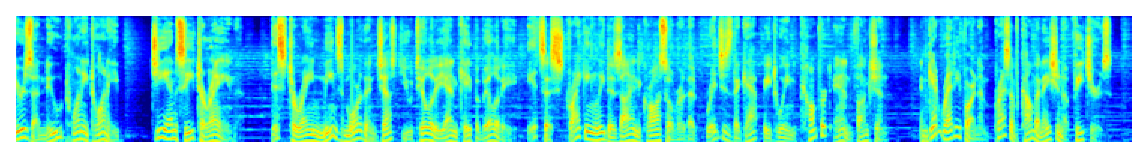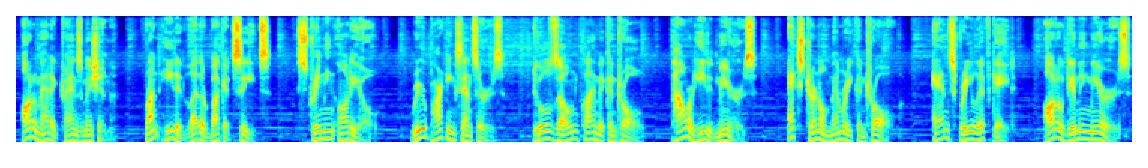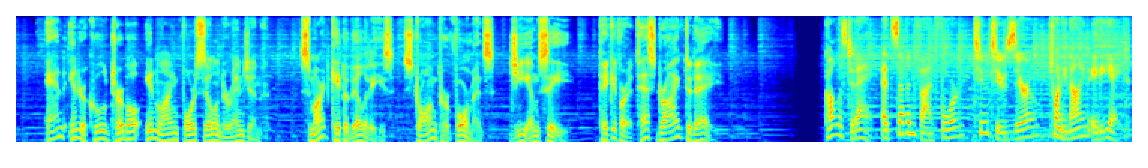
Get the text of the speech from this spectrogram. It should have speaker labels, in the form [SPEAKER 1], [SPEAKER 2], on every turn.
[SPEAKER 1] Here's a new 2020 GMC Terrain. This Terrain means more than just utility and capability. It's a strikingly designed crossover that bridges the gap between comfort and function. And get ready for an impressive combination of features. Automatic transmission, front heated leather bucket seats, streaming audio, rear parking sensors, dual zone climate control, power heated mirrors, external memory control, hands-free liftgate, auto dimming mirrors, and intercooled turbo inline four-cylinder engine. Smart capabilities, strong performance, GMC. Take it for a test drive today.
[SPEAKER 2] Call us today at 754 220 2988.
